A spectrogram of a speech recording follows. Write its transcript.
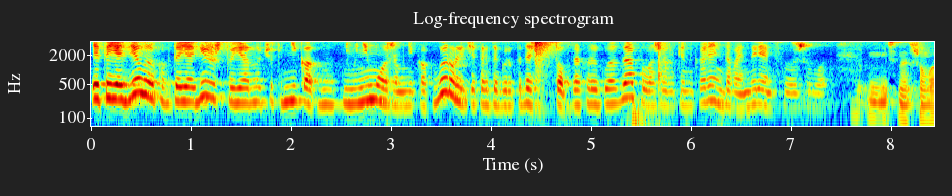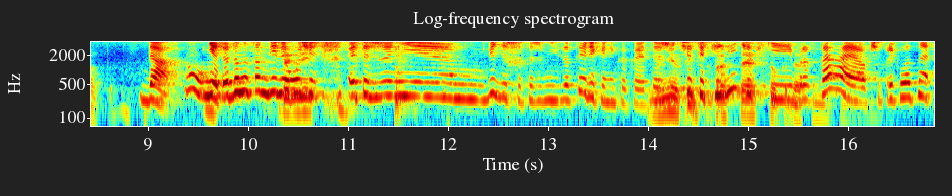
Это я делаю, когда я вижу, что я, ну, что-то никак, ну, мы не можем никак вырулить. Я тогда говорю, подожди, стоп, закрой глаза, положи руки на колени, давай, ныряем в свой живот. Начинает шаманство. Да, ну нет, это на самом деле Да не- очень, это же не, видишь, это же не эзотерика никакая, это Ну, же нет, чисто конечно, простая физически, штука, да, простая, вообще прикладная.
